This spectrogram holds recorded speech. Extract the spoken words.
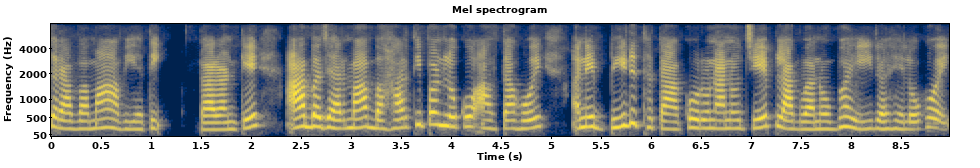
કરાવવામાં આવી હતી. કારણ કે આ બજારમાં બહારથી પણ લોકો આવતા હોય અને ભીડ થતા કોરોનાનો ચેપ લાગવાનો ભય રહેલો હોય.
